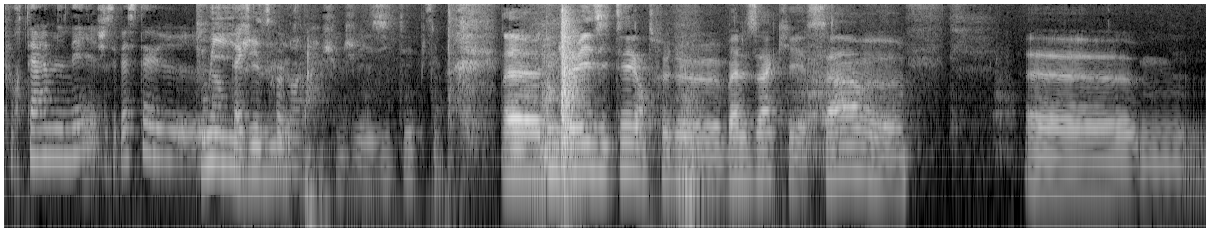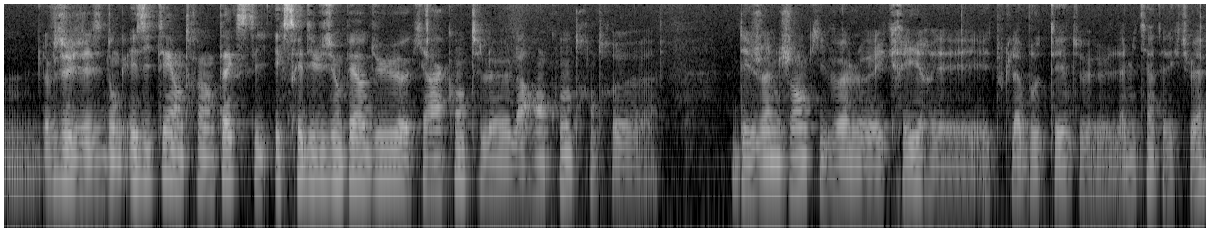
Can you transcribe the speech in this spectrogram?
pour terminer, je sais pas si tu as eu Oui, un texte j'ai vu. J'ai hésité. putain. Euh, donc j'avais hésité entre le Balzac et ça. euh, j'ai donc hésité entre un texte extrait d'Illusion perdue qui raconte le- la rencontre entre des jeunes gens qui veulent écrire et, et toute la beauté de l'amitié intellectuelle.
